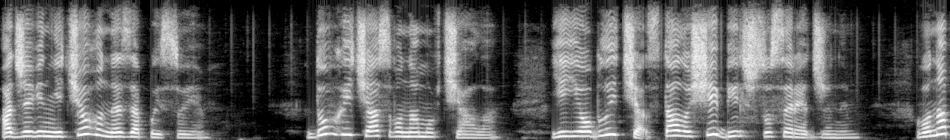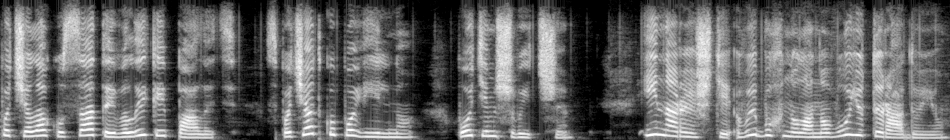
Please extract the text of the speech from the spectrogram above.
адже він нічого не записує. Довгий час вона мовчала. Її обличчя стало ще більш зосередженим. Вона почала кусати великий палець, спочатку повільно, потім швидше, і нарешті вибухнула новою тирадою.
